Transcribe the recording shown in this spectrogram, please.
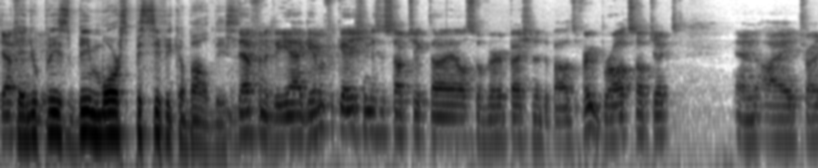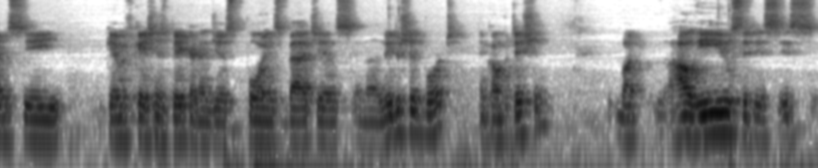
Can you please be more specific about this? Definitely, yeah. Gamification is a subject I also very passionate about. It's a very broad subject, and I try to see gamification is bigger than just points, badges, and a leadership board and competition. But how he used it is is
